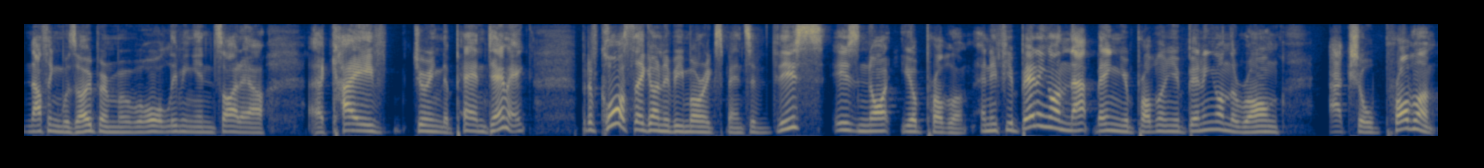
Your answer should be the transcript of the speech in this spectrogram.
nothing was open. We were all living inside our uh, cave during the pandemic. But of course, they're going to be more expensive. This is not your problem. And if you're betting on that being your problem, you're betting on the wrong actual problem.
